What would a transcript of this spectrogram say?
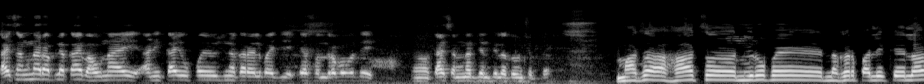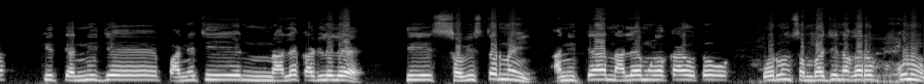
काय सांगणार आपल्या काय भावना आहे आणि काय उपाययोजना करायला पाहिजे? या संदर्भामध्ये काय सांगणार जनतेला दोन शब्द? माझा हाच निरोप आहे नगरपालिकेला की त्यांनी जे पाण्याची नाल्या काढलेली आहे ती सविस्तर नाही. आणि त्या नाल्यामुळं काय होतं वरून संभाजीनगर कुणू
